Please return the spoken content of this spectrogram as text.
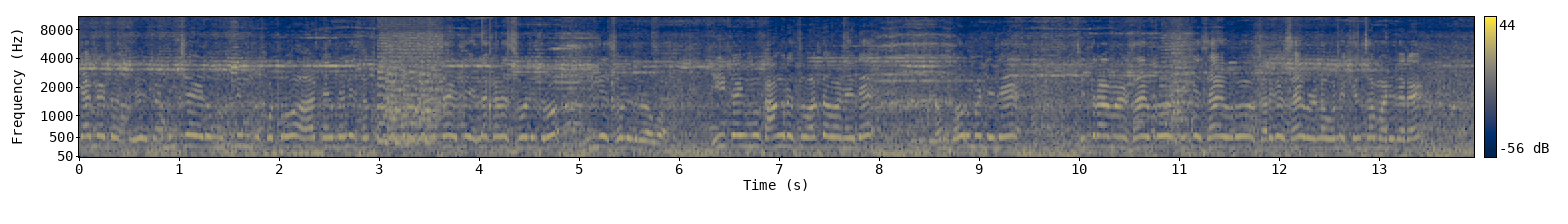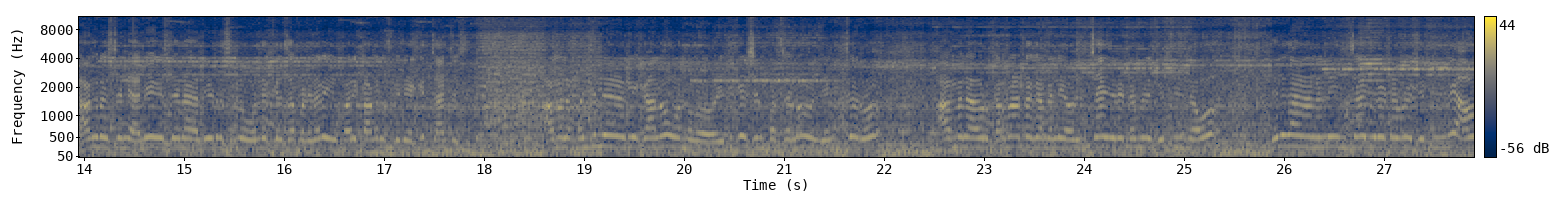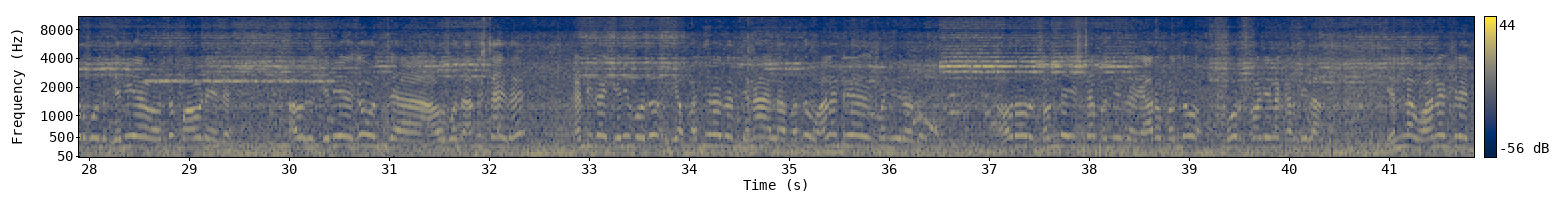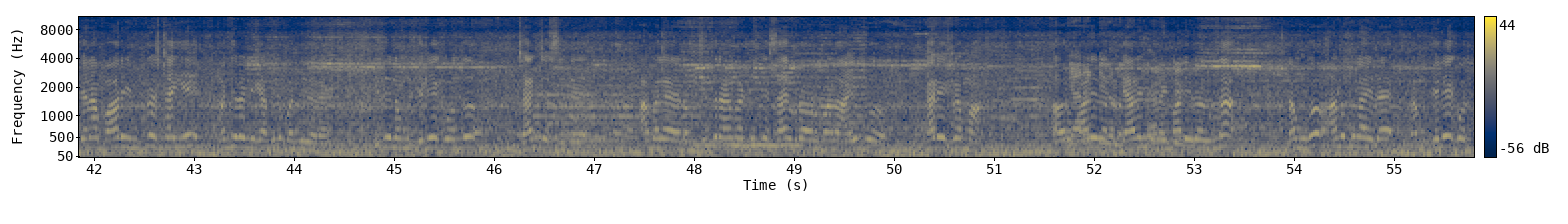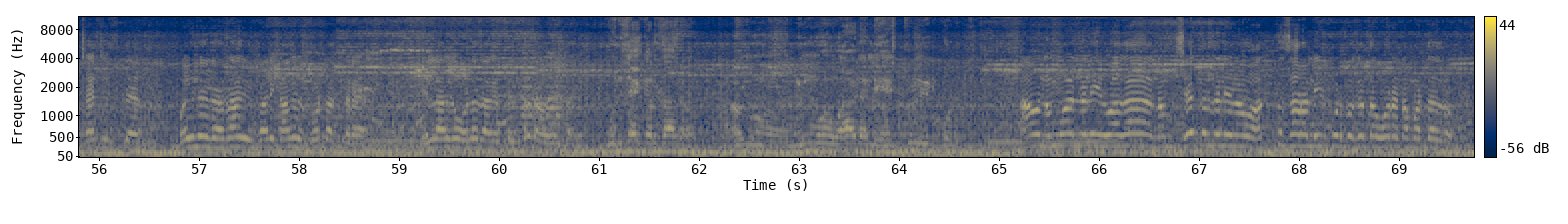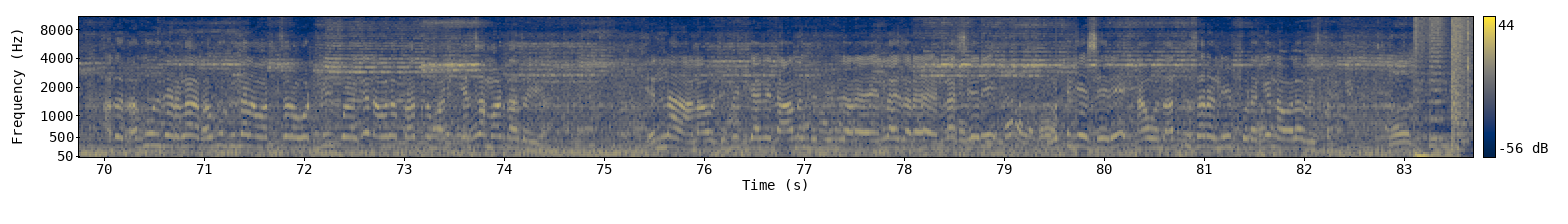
Candidate ಇದಕ್ಕೆ ಮುಂಚೆ ಎರಡು ಮುಸ್ಲಿಮ್ಗೆ ಕೊಟ್ಟರು, ಆ ಟೈಮ್ನಲ್ಲಿ ಸ್ವಲ್ಪ ಕೆಲಸ ಇತ್ತು ಎಲ್ಲ ಕಡೆ ಸೋಲಿದ್ರು, ಇಲ್ಲೇ ಸೋಲಿದ್ರು ನಾವು ಈ ಟೈಮು ಕಾಂಗ್ರೆಸ್ ವಾತಾವರಣ ಇದೆ, ನಮ್ಮ ಗೌರ್ಮೆಂಟ್ ಇದೆ. ಸಿದ್ದರಾಮಯ್ಯ ಸಾಹೇಬರು, ಡಿ ಕೆ ಸಾಹೇಬರು, ಖರ್ಗೆ ಸಾಹೇಬರು ಎಲ್ಲ ಒಳ್ಳೆ ಕೆಲಸ ಮಾಡಿದ್ದಾರೆ. ಕಾಂಗ್ರೆಸ್ನಲ್ಲಿ ಅನೇಕ ಜನ ಲೀಡರ್ಸ್ಗಳು ಒಳ್ಳೆ ಕೆಲಸ ಮಾಡಿದ್ದಾರೆ. ಈ ಬಾರಿ ಕಾಂಗ್ರೆಸ್ ಗೆಲ್ಲಿಯೋಕ್ಕೆ ಚಾನ್ಸಸ್ ಇದೆ. ಆಮೇಲೆ ಮಂಜುನಾಥ್ ಖಾನು ಒಂದು ಎಜುಕೇಷನ್ ಪರ್ಸನ್ನು ಯಂಗ್ಸ್ಟರು ಆಮೇಲೆ ಅವರು ಕರ್ನಾಟಕದಲ್ಲಿ ಅವ್ರು ಇನ್ಚಾರ್ಜ್ ಇರೋ ಟೈಮಲ್ಲಿ ಗೆದ್ದಿದ್ದು ನಾವು. ತೆಲಂಗಾಣದಲ್ಲಿ ಇನ್ಚಾರ್ಜ್ ಇರೋ ಟೈಮಲ್ಲಿ ಗೆದ್ದಿದ್ವಿ ಅವ್ರಿಗೊಂದು ಗೆಲೆಯ ಒಂದು ಭಾವನೆ ಇದೆ. ಅವ್ರಿಗೆ ಗೆಲೆಯೋಕೆ ಒಂದು ಚ ಅವ್ರಿಗೊಂದು ಅದೃಷ್ಟ ಇದೆ. ಖಂಡಿತ ಗೆಲಿಬೋದು. ಈಗ ಬಂದಿರೋದ್ರ ಜನ ಎಲ್ಲ ಬಂದು ವಾಲಂಟಿಯರ್ ಬಂದಿರೋದು. ಅವರವ್ರ ಸ್ವಂತ ಇಷ್ಟ ಬಂದಿದ್ದಾರೆ ಯಾರು ಬಂದು ಫೋರ್ಸ್ ಮಾಡಿಲ್ಲ ಕರೆದಿಲ್ಲ. ಎಲ್ಲ ವಾಲಂಟಿಯರ್ ಜನ ಭಾರಿ ಇಂಟ್ರೆಸ್ಟ್ ಆಗಿ ಮಂಜುರಲ್ಲಿ ಗಂಟೆಗೆ ಬಂದಿದ್ದಾರೆ. ಇದು ನಮ್ಗೆ ಗೆಳೆಯೋಕ್ಕೆ ಒಂದು ಚಾನ್ಸಸ್ ಇದೆ. ಆಮೇಲೆ ನಮ್ಮ ಸಿದ್ದರಾಮಯ್ಯ ಡಿ ಕೆ ಸಾಹೇಬ್ರು ಅವ್ರು ಮಾಡಿದ ಐದು ಕಾರ್ಯಕ್ರಮ ಅವ್ರು ಮಾಡಿರೋ ಗ್ಯಾರಂಟಿ ಮಾಡಿರೋದ್ರಿಂದ ನಮಗೂ ಅನುಕೂಲ ಇದೆ. ನಮ್ಮ ಗೆಳೆಯೋಕ್ಕೆ ಒಂದು ಚಾನ್ಸಸ್ ಇದೆ. ಮಹಿಳೆಯರ ಈ ಬಾರಿ ಕಾಂಗ್ರೆಸ್ ವೋಟ್ ಹಾಕ್ತಾರೆ. ಎಲ್ಲರಿಗೂ ಒಳ್ಳೇದಾಗುತ್ತೆ ಅಂತ ನಾವು ಹೇಳ್ತಾ ಇದ್ದೀವಿ. ಗುರುಶೇಖರ್ ಸಾರ್ ಅವನು ನಿಮ್ಮ ವಾರ್ಡಲ್ಲಿ ಎಷ್ಟು ಲೀಡ್ ಕೊಡ್ತೀವಿ ನಾವು ನಮ್ಮ ವಾರ್ಡ್ನಲ್ಲಿ ಇವಾಗ ನಮ್ಮ ಕ್ಷೇತ್ರದಲ್ಲಿ ನಾವು ಹತ್ತು ಸಾವಿರ ಲೀಡ್ ಕೊಡ್ಬೇಕಂತ ಹೋರಾಟ ಮಾಡ್ತಾಯಿದ್ರು ಅದು ರಘು ಇದಾರಲ್ಲ ರಘುಗಿಂತ ನಾವು ಹತ್ತು ಸಾವಿರ ಓಟ್ ಲೀಡ್ ಕೊಡೋಕ್ಕೆ ನಾವೆಲ್ಲ ಪ್ರಾರ್ಥನೆ ಮಾಡಿ ಕೆಲಸ ಮಾಡ್ತಾ ಇದ್ದೀವಿ ಈಗ. ಎಲ್ಲ ನಾವು ಡಿಪ್ಯೂಟಿ ಕ್ಯಾಂಡಿಡೇಟ್ ಆನಂದ್ ಇದ್ದಾರೆ ಎಲ್ಲ ಇದ್ದಾರೆ ಎಲ್ಲ ಸೇರಿ ಒಟ್ಟಿಗೆ ಸೇರಿ ನಾವು ಒಂದು ಹತ್ತು ಸಾವಿರ ಲೀಡ್ ಕೊಡೋಕ್ಕೆ ನಾವೆಲ್ಲ ವ್ಯವಸ್ಥೆ ಮಾಡ್ತೀವಿ ಓಕೆ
